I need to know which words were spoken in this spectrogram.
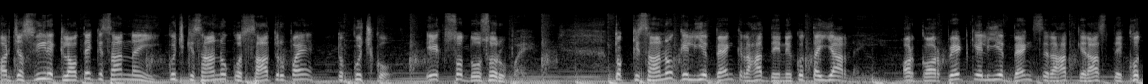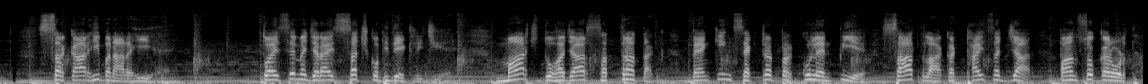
और जसवीर इकलौते किसान नहीं कुछ किसानों को सात रुपए तो कुछ को एक सौ दो सौ रुपए। तो किसानों के लिए बैंक राहत देने को तैयार नहीं और कॉरपोरेट के लिए बैंक से राहत के रास्ते खुद सरकार ही बना रही है। तो ऐसे में जरा इस सच को भी देख लीजिए। मार्च 2017 तक बैंकिंग सेक्टर पर कुल एनपीए सात लाख अट्ठाईस हज़ार पाँच सौ करोड़ था,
